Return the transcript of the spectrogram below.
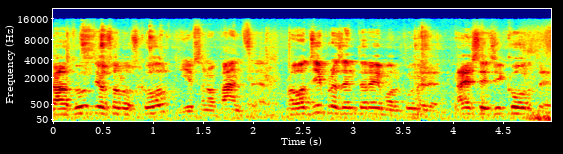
Ciao a tutti, io sono Skull. Io sono Panzer. Oggi presenteremo alcune ASG corte.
